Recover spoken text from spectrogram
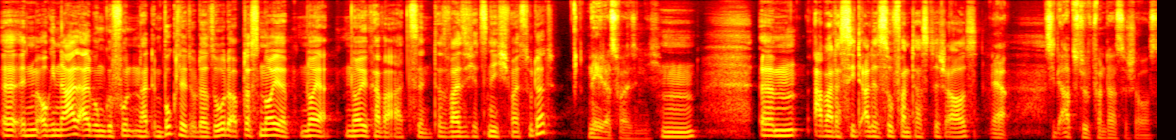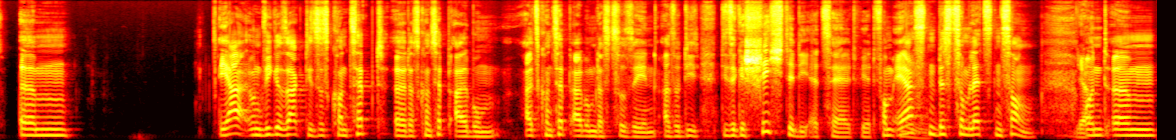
äh, im Originalalbum gefunden hat, im Booklet oder so, oder ob das neue, neue, neue Coverarts sind. Das weiß ich jetzt nicht. Weißt du das? nee, das weiß ich nicht. Hm. Ähm, aber das sieht alles so fantastisch aus. Ja. Sieht absolut fantastisch aus. Ähm, ja, und wie gesagt, dieses Konzept, äh, das Konzeptalbum, als Konzeptalbum das zu sehen, also die, diese Geschichte, die erzählt wird, vom ersten bis zum letzten Song. Ja. Und, ähm,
